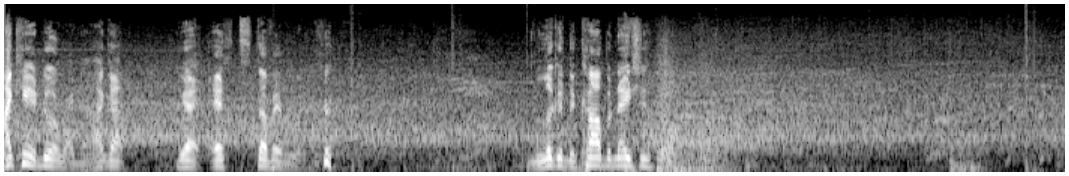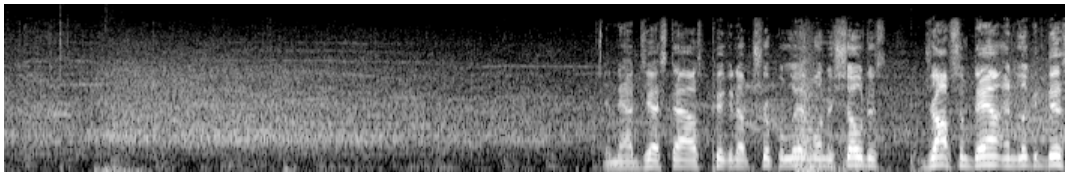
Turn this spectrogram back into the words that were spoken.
I can't do it right now. I got, I got stuff everywhere. Look at the combination. And now Jet Styles picking up Triple M on the shoulders, drops him down, and look at this,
